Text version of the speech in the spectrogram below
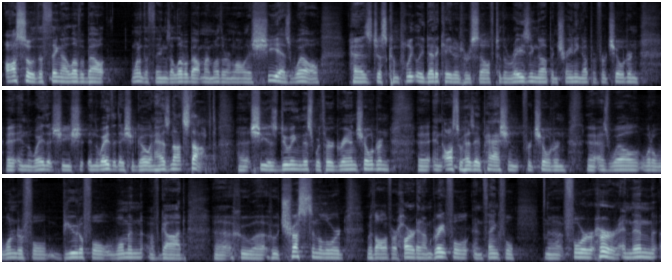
also, the thing I love about, one of the things I love about my mother in law is she as well has just completely dedicated herself to the raising up and training up of her children in the way that she sh- in the way that they should go and has not stopped. Uh, she is doing this with her grandchildren uh, and also has a passion for children uh, as well. What a wonderful, beautiful woman of God uh, who uh, who trusts in the Lord with all of her heart, and I'm grateful and thankful uh, for her. And then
